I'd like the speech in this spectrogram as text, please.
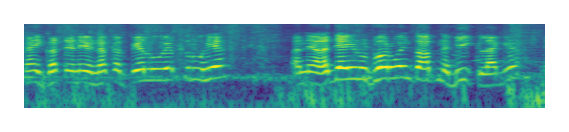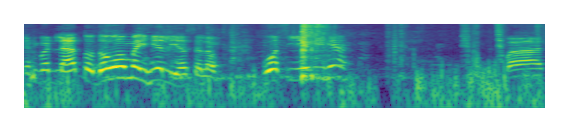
કાંઈ ઘટે નહીં નકર પેલું એકરું છે. અને અજાયણું ઢોર હોય ને તો આપને બીક લાગે. એમ બદલે આ તો દવામાં હેલી હશે આમ ઓછી એવી હે. બસ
